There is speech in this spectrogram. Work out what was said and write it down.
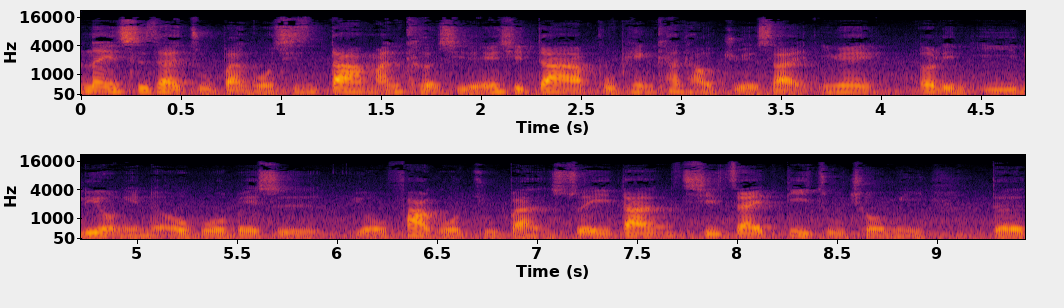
那一次在主办国，其实大家蛮可惜的，因为其实大家普遍看好决赛，因为二零一六年的欧国杯是由法国主办，所以大家其实，在地主球迷的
